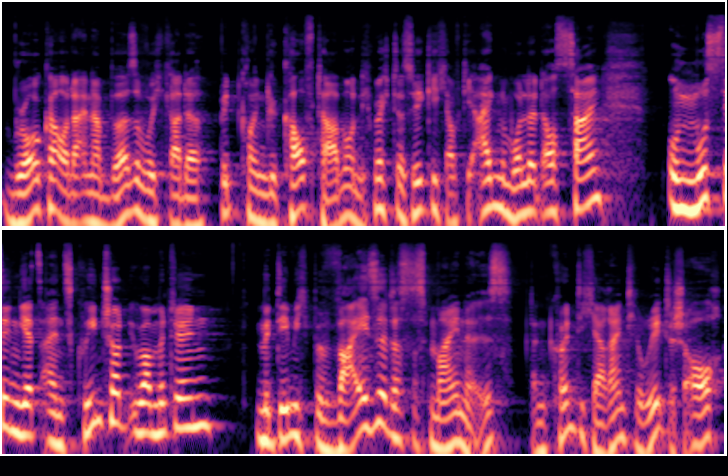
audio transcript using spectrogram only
Broker oder einer Börse, wo ich gerade Bitcoin gekauft habe und ich möchte das wirklich auf die eigene Wallet auszahlen und muss den jetzt einen Screenshot übermitteln, mit dem ich beweise, dass es meine ist, dann könnte ich ja rein theoretisch auch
